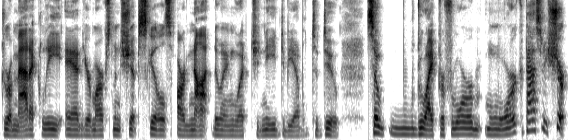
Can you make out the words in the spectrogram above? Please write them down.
dramatically and your marksmanship skills are not doing what you need to be able to do. So, do I prefer more capacity? Sure.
